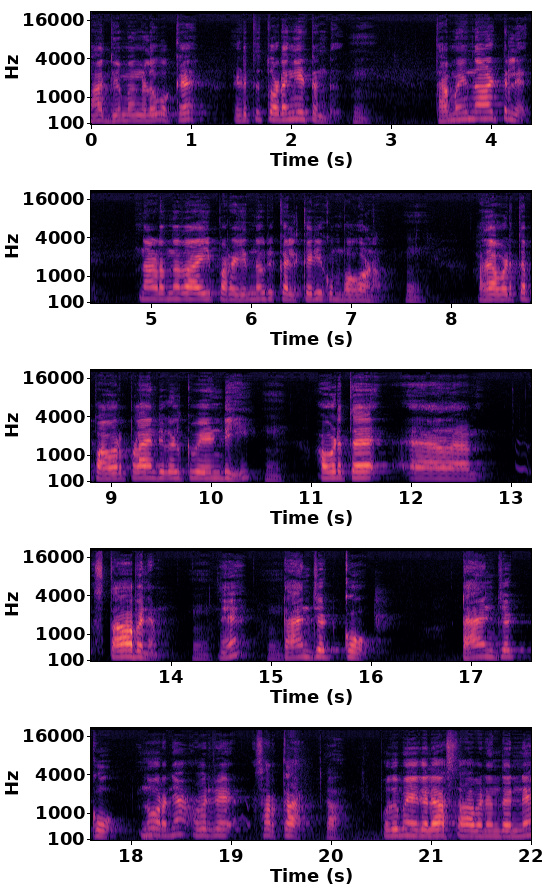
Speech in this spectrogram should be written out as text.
മാധ്യമങ്ങളും ഒക്കെ എടുത്ത് തുടങ്ങിയിട്ടുണ്ട്. തമിഴ്നാട്ടിൽ നടന്നതായി പറയുന്ന ഒരു കൽക്കരി കുംഭകോണം. അത് അവിടുത്തെ പവർ പ്ലാന്റുകൾക്ക് വേണ്ടി അവിടുത്തെ സ്ഥാപനം ഏ ടാൻജഡ് കോ ടാൻജഡ് കോ എന്ന് പറഞ്ഞാൽ അവരുടെ സർക്കാർ. പൊതുമേഖലാ സ്ഥാപനം തന്നെ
